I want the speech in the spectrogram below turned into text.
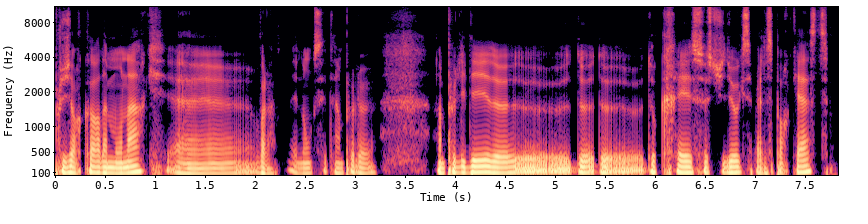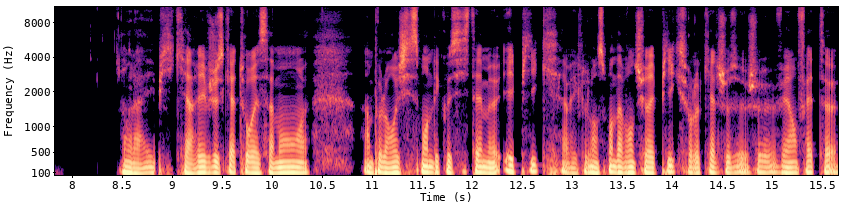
plusieurs cordes à mon arc. Voilà. Et donc c'était un peu le un peu l'idée de, de, de créer ce studio qui s'appelle Sportcast voilà, et puis qui arrive jusqu'à tout récemment, euh, un peu l'enrichissement de l'écosystème euh, avec le lancement d'Aventure épique sur lequel je, vais en fait euh,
